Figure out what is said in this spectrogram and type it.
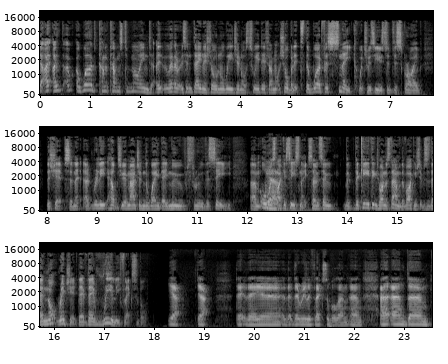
I, I, a word kind of comes to mind, uh, whether it was in Danish or Norwegian or Swedish, I'm not sure, but it's the word for snake, which was used to describe the ships, and it, it really helps you imagine the way they moved through the sea, um, almost Yeah. like a sea snake. So, so the, the key thing to understand with the Viking ships is they're not rigid; they're they're really flexible. Yeah, yeah. They they uh, they- they're really flexible and and and um,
